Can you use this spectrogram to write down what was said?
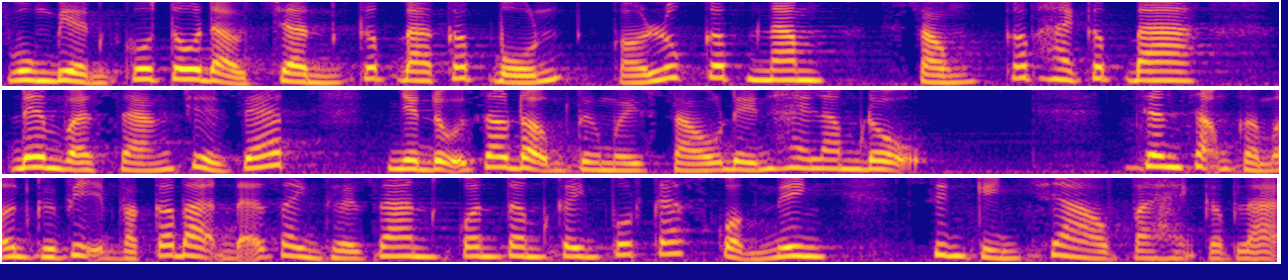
vùng biển Cô Tô đảo Trần cấp 3, cấp 4, có lúc cấp 5, sóng cấp 2, cấp 3, đêm và sáng trời rét, nhiệt độ giao động từ 16 đến 25 độ. Trân trọng cảm ơn quý vị và các bạn đã dành thời gian quan tâm kênh podcast Quảng Ninh. Xin kính chào và hẹn gặp lại.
